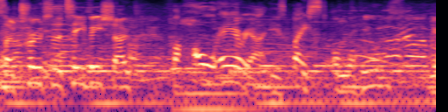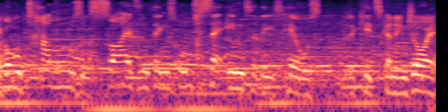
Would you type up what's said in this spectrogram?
So true to the TV show, the whole area is based on the hills. You've got all tunnels and slides and things all set into these hills that the kids can enjoy.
